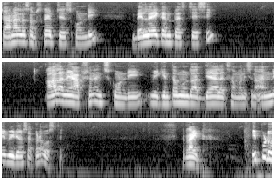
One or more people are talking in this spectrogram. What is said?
ఛానల్లో సబ్స్క్రైబ్ చేసుకోండి. బెల్ ఐకన్ ప్రెస్ చేసి ఆల్ అనే ఆప్షన్ ఎంచుకోండి. మీకు ఇంతకుముందు అధ్యాయాలకు సంబంధించిన అన్ని వీడియోస్ అక్కడ వస్తాయి. రైట్ ఇప్పుడు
